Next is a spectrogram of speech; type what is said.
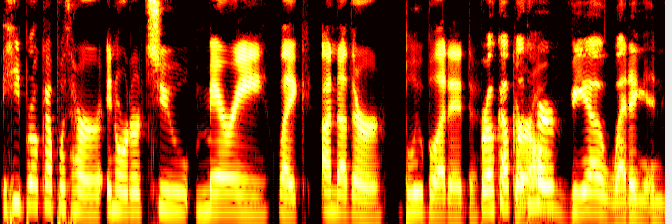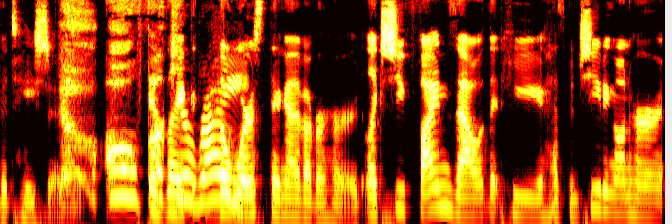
he broke up with her in order to marry like another blue-blooded Broke up Girl. with her via wedding invitation. oh fuck is like you're right the worst thing I've ever heard. Like she finds out that he has been cheating on her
